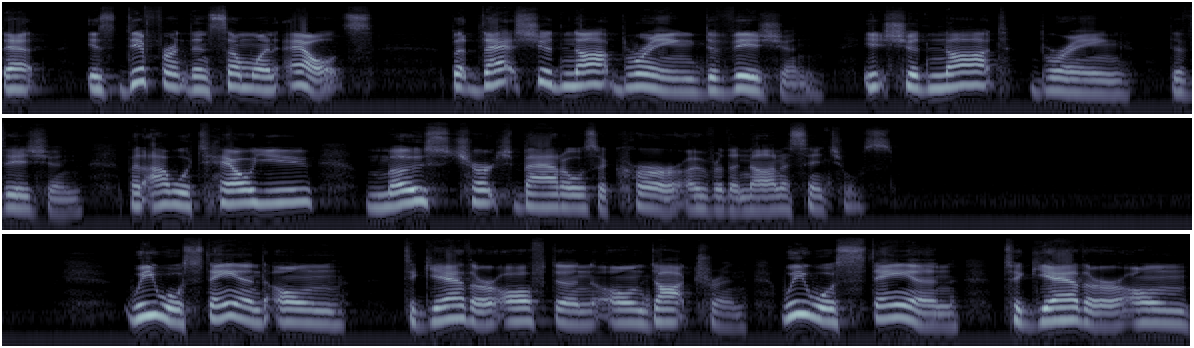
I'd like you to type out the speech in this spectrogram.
that is different than someone else, but that should not bring division. It should not bring division. But I will tell you, most church battles occur over the non essentials. We will stand on together often on doctrine. We will stand together on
